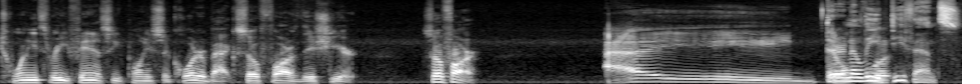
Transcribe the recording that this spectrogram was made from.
23 fantasy points to quarterbacks so far this year. So far. I They're an elite look- defense.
